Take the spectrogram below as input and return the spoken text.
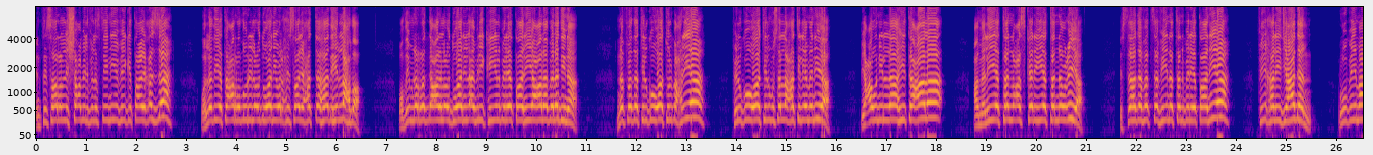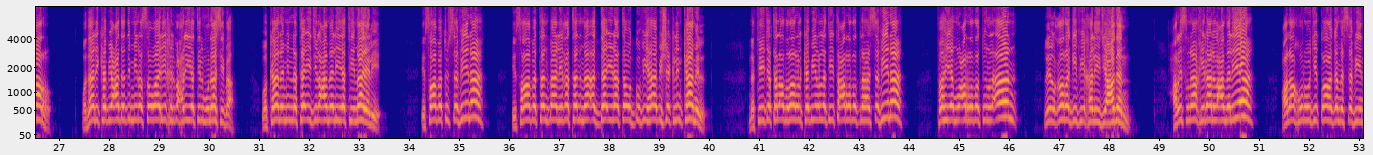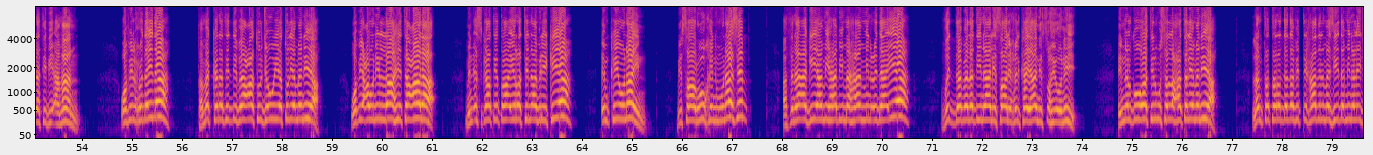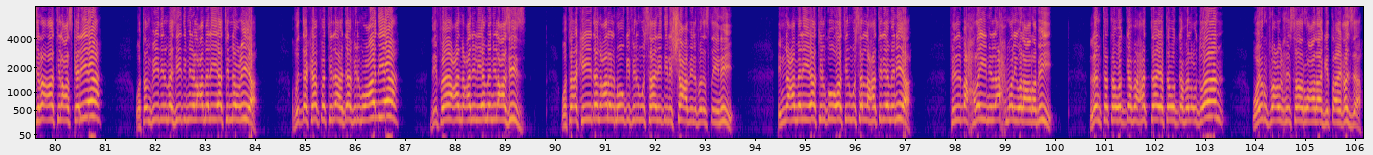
انتصارا للشعب الفلسطيني في قطاع غزة والذي يتعرض للعدوان والحصار حتى هذه اللحظة. وضمن الرد على العدوان الأمريكي البريطاني على بلدنا نفذت القوات البحرية في القوات المسلحة اليمنية بعون الله تعالى عملية عسكرية نوعية. استهدفت سفينة بريطانية في خليج عدن روبي مار وذلك بعدد من الصواريخ البحرية المناسبة وكان من نتائج العملية ما يلي إصابة السفينة إصابة بالغة ما أدى إلى توقفها بشكل كامل. نتيجة الأضرار الكبيرة التي تعرضت لها السفينة فهي معرضة الآن للغرق في خليج عدن. حرصنا خلال العملية على خروج طاقم السفينة بأمان. وفي الحديدة تمكنت الدفاعات الجوية اليمنية وبعون الله تعالى من إسقاط طائرة أمريكية إمكيونين بصاروخ مناسب أثناء قيامها بمهام عدائية ضد بلدنا لصالح الكيان الصهيوني. إن القوات المسلحة اليمنية لن تتردد في اتخاذ المزيد من الإجراءات العسكرية وتنفيذ المزيد من العمليات النوعية. ضد كافة الأهداف المعادية دفاعا عن اليمن العزيز وتأكيدا على الموقف المساند للشعب الفلسطيني. إن عمليات القوات المسلحة اليمنية في البحرين الأحمر والعربي لن تتوقف حتى يتوقف العدوان ويرفع الحصار على قطاع غزة.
